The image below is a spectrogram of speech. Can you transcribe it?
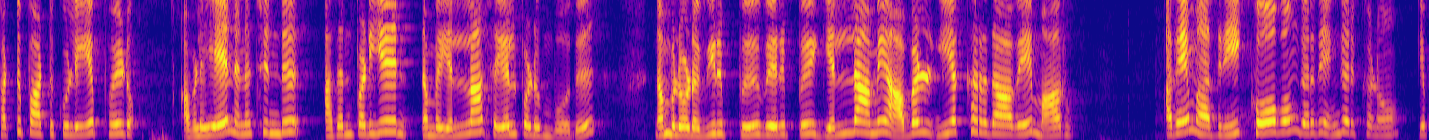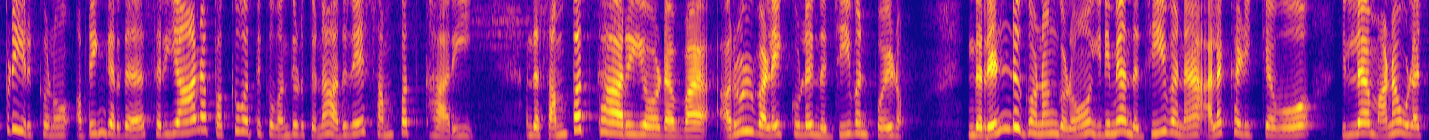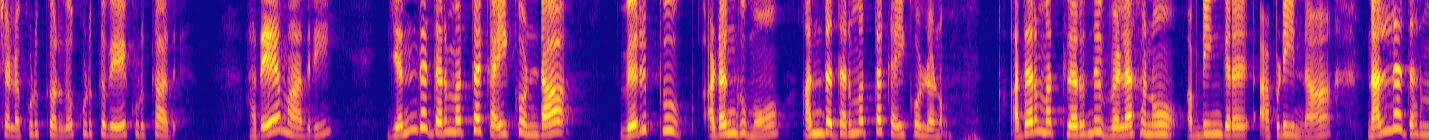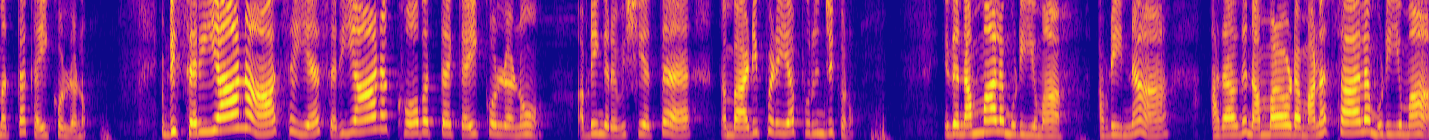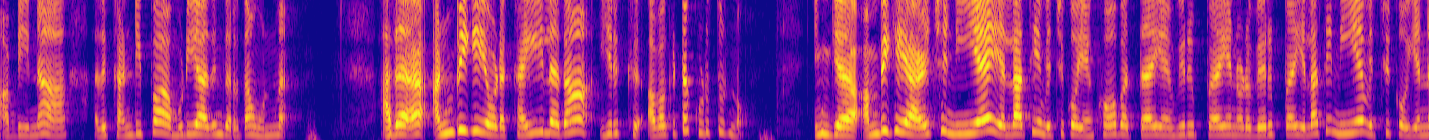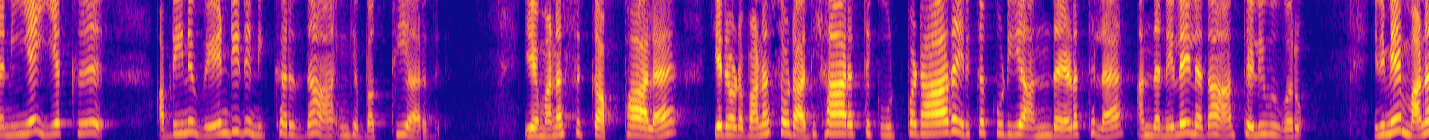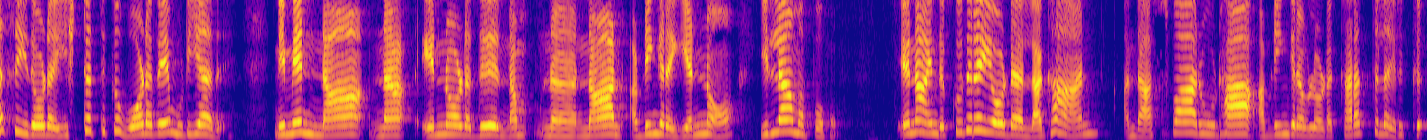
கட்டுப்பாட்டுக்குள்ளேயே போயிடும். அவளையே நினச்சிண்டு அதன்படியே நம்ம எல்லாம் செயல்படும்போது நம்மளோட விருப்பு வெறுப்பு எல்லாமே அவள் இயக்கிறதாவே மாறும். அதே மாதிரி கோபங்கிறது எங்கே இருக்கணும் எப்படி இருக்கணும் அப்படிங்கிறத சரியான பக்குவத்துக்கு வந்துடுத்துனா அதுவே சம்பத்காரி. அந்த சம்பத்காரியோட வ அருள் வலைக்குள்ளே இந்த ஜீவன் போயிடும். இந்த ரெண்டு குணங்களும் இனிமேல் அந்த ஜீவனை அலக்கழிக்கவோ இல்லை மன உளைச்சலை கொடுக்கறதோ கொடுக்கவே கொடுக்காது. அதே மாதிரி எந்த தர்மத்தை கை கொண்டா வெறுப்பு அடங்குமோ அந்த தர்மத்தை கை கொள்ளணும் அதர்மத்திலிருந்து விலகணும் அப்படிங்கிற அப்படின்னா நல்ல தர்மத்தை கை கொள்ளணும் இப்படி சரியான ஆசையை சரியான கோபத்தை கை கொள்ளணும் அப்படிங்கிற விஷயத்த நம்ம அடிப்படையாக புரிஞ்சுக்கணும். இதை நம்மால் முடியுமா அப்படின்னா அதாவது நம்மளோட மனசால் முடியுமா அப்படின்னா அது கண்டிப்பாக முடியாதுங்கிறது தான் உண்மை. அதை அன்பிகையோட கையில் தான் இருக்குது அவகிட்ட கொடுத்துடணும். இங்கே அம்பிகையை அழைச்சி நீயே எல்லாத்தையும் வச்சுக்கோ. என் கோபத்தை என் விருப்பை என்னோட வெறுப்பை எல்லாத்தையும் நீயே வச்சுக்கோ. என்னை நீயே இயக்கு அப்படின்னு வேண்டிட்டு நிற்கிறது தான் இங்கே பக்தியாருது. என் மனசுக்கு அப்பால் என்னோட மனசோட அதிகாரத்துக்கு உட்படாத இருக்கக்கூடிய அந்த இடத்துல அந்த நிலையில தான் தெளிவு வரும். இனிமே மனசு இதோட இஷ்டத்துக்கு ஓடவே முடியாது. இனிமே நான் நான் என்னோடது நம் நான் அப்படிங்கிற எண்ணம் இல்லாமல் போகும். ஏன்னா இந்த குதிரையோட லகான் அந்த அஸ்வாரூடா அப்படிங்கிறவளோட கரத்தில் இருக்குது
